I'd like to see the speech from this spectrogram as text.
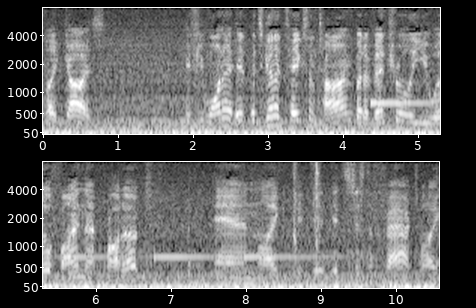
like guys, if you want it, it's gonna take some time, but eventually you will find that product, and like it, it, it's just a fact. Like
